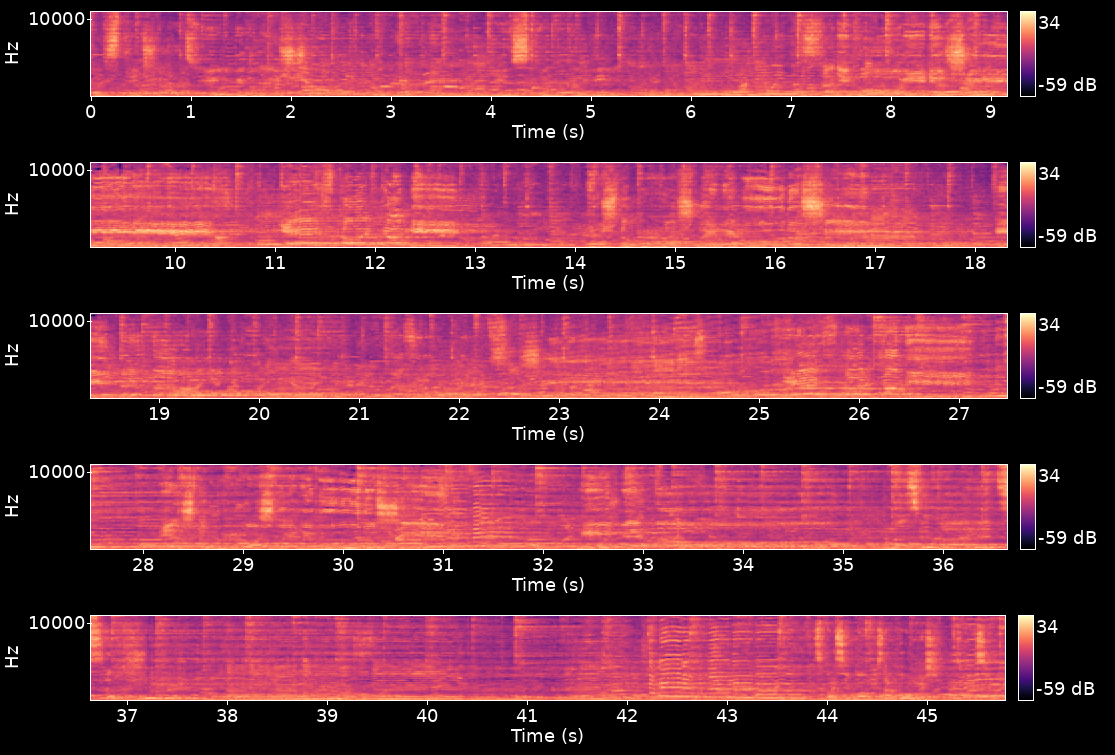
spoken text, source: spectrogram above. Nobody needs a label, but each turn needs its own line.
счастье Повстречать и беду еще Спасибо вам за помощь. Спасибо.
